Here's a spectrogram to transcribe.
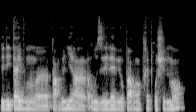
Les détails vont euh, parvenir aux élèves et aux parents très prochainement.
